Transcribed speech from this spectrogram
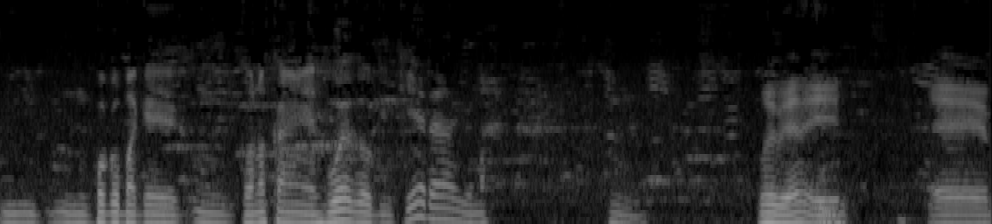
Un, poco para que mm, conozcan el juego quien quiera y demás. Muy bien, y eh,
